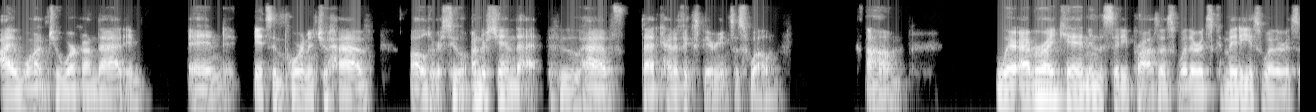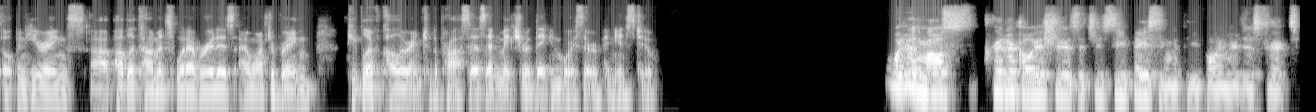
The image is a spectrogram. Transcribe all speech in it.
I want to work on that and and it's important to have alders who understand that, who have that kind of experience as well. Um, wherever I can in the city process, whether it's committees, whether it's open hearings, uh, public comments, whatever it is, I want to bring people of color into the process and make sure they can voice their opinions too. What are the most critical issues that you see facing the people in your district,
